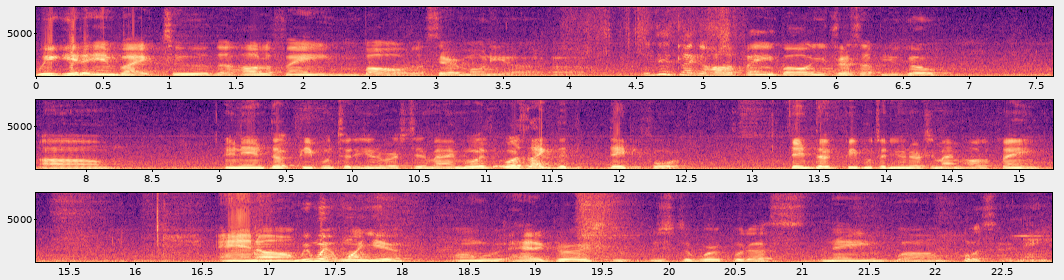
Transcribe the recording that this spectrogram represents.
we get an invite to the Hall of Fame ball, a ceremony. Uh, uh, it's just like a Hall of Fame ball. You dress up you go. Um, and they induct people into the University of Miami. Or it's, or it's like the day before. They induct people into the University of Miami Hall of Fame. And um, we went one year. Um, we had a girl used to, used to work with us named, um, what was her name?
